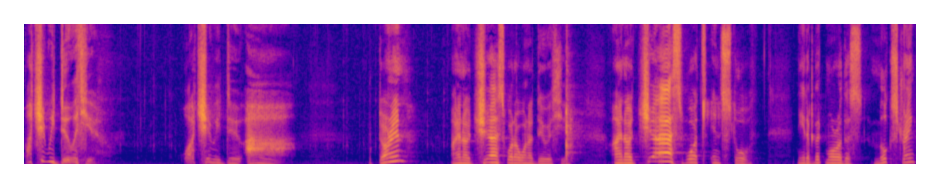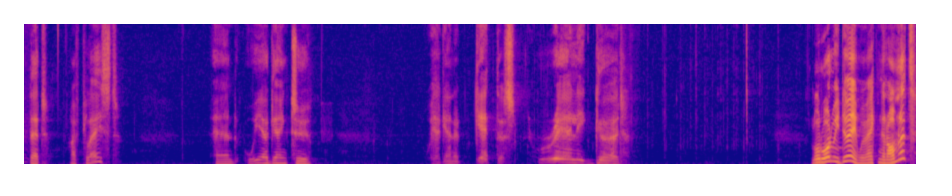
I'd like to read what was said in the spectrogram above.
What should we do with you? What should we do? Ah, Dorian, I know just what I want to do with you. I know just what's in store. Need a bit more of this milk strength that I've placed. And we are going to we're going to get this really good. Lord, what are we doing? We're making an omelette?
